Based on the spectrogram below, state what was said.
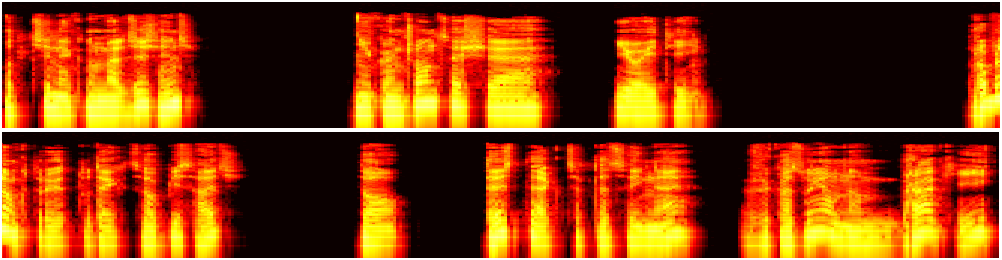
Odcinek numer 10. Niekończące się UAT. Problem, który tutaj chcę opisać, to testy akceptacyjne wykazują nam braki,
